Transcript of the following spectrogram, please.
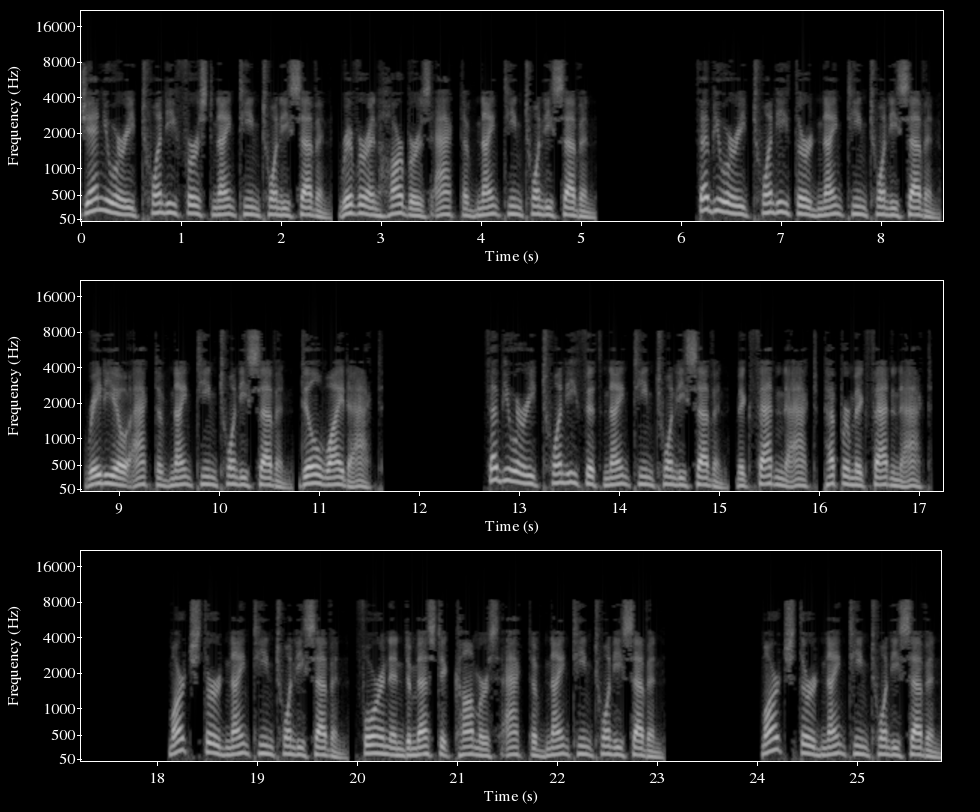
January 21, 1927, River and Harbors Act of 1927 February 23, 1927, Radio Act of 1927 Dill-White Act. February 25, 1927, McFadden Act Pepper-McFadden Act. March 3, 1927, Foreign and Domestic Commerce Act of 1927 March 3, 1927,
